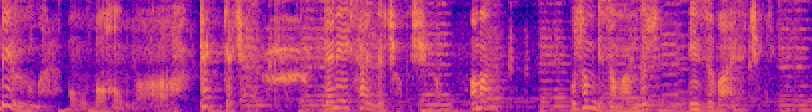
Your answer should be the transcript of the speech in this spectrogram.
bir numara. Allah Allah. Tek geçen. Deneysel de çalışıyor. Ama uzun bir zamandır inzivaya çekildi.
